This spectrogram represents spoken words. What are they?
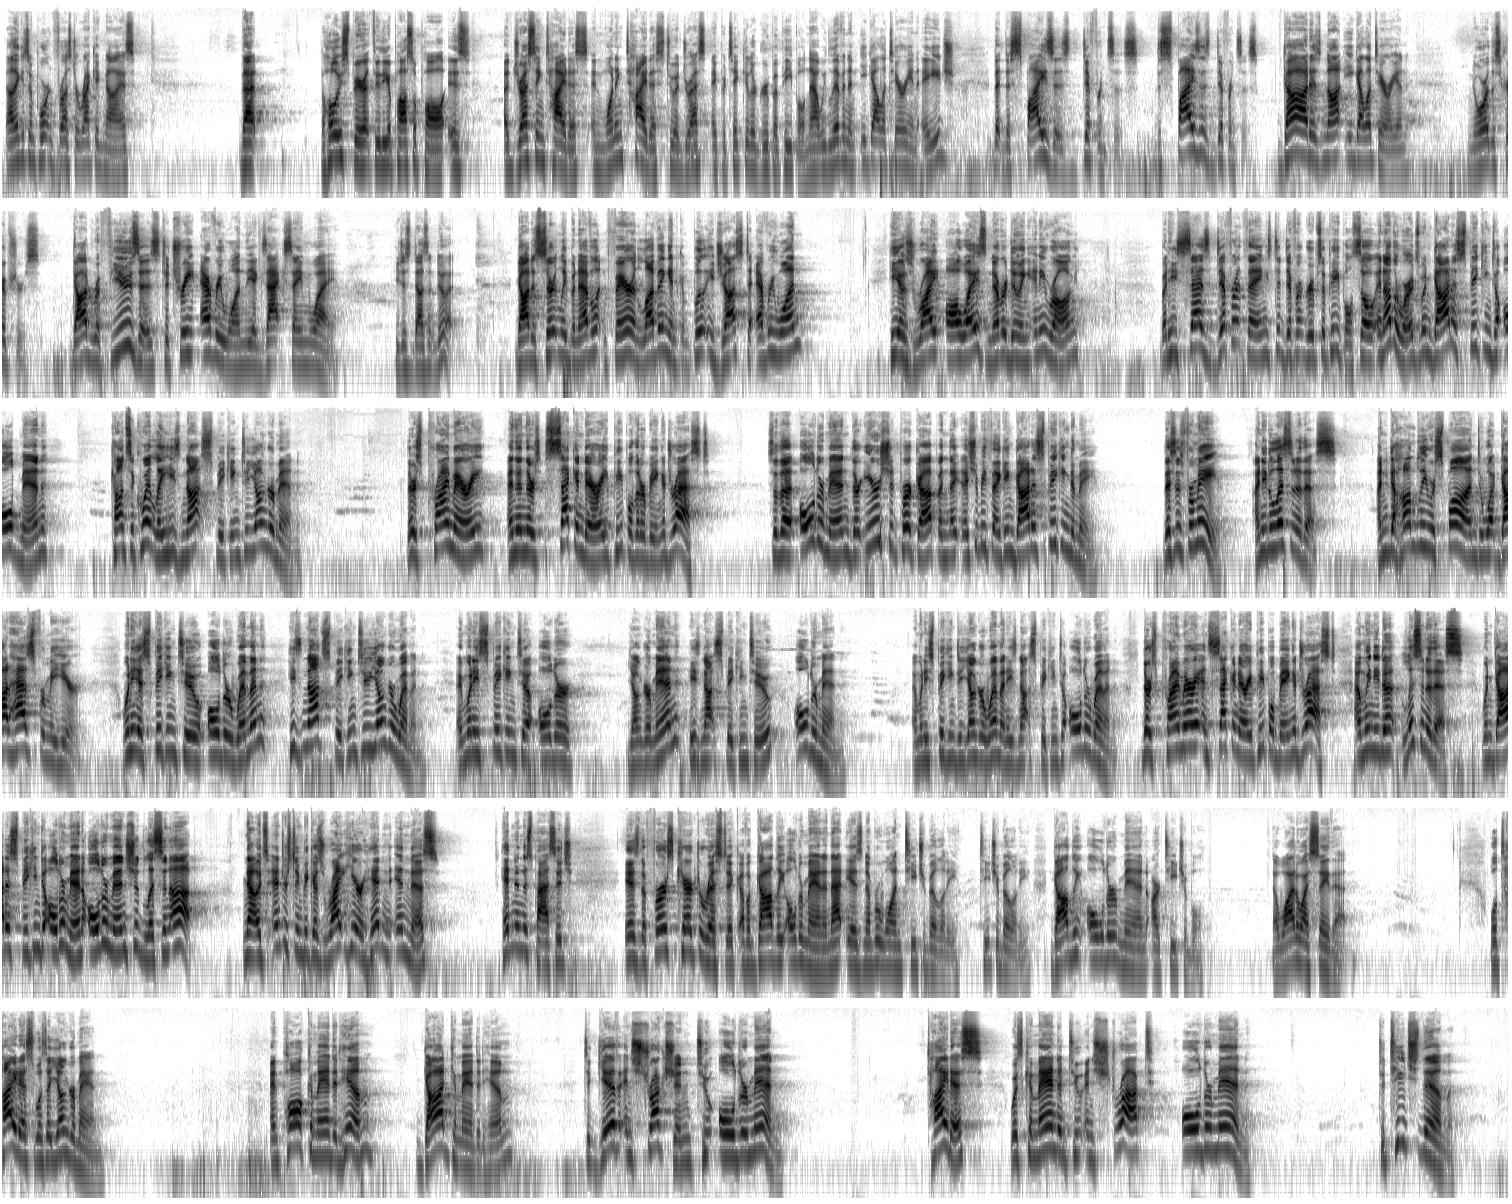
Now, I think it's important for us to recognize that the Holy Spirit, through the Apostle Paul, is addressing Titus and wanting Titus to address a particular group of people. Now, we live in an egalitarian age that despises differences, despises differences. God is not egalitarian, nor the scriptures. God refuses to treat everyone the exact same way. He just doesn't do it. God is certainly benevolent and fair and loving and completely just to everyone. He is right always, never doing any wrong. But he says different things to different groups of people. So, in other words, when God is speaking to old men, consequently, he's not speaking to younger men. There's primary, and then there's secondary people that are being addressed. So the older men, their ears should perk up and they, they should be thinking, God is speaking to me. This is for me. I need to listen to this. I need to humbly respond to what God has for me here. When he is speaking to older women, he's not speaking to younger women. And when he's speaking to older, younger men, he's not speaking to older men. And when he's speaking to younger women, he's not speaking to older women. There's primary and secondary people being addressed. And we need to listen to this. When God is speaking to older men, older men should listen up. Now, it's interesting because right here, hidden in this, hidden in this passage, is the first characteristic of a godly older man, and that is number one, teachability. Teachability. Godly older men are teachable. Now, why do I say that? Well, Titus was a younger man. And Paul commanded him, God commanded him, to give instruction to older men. Titus was commanded to instruct older men, to teach them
